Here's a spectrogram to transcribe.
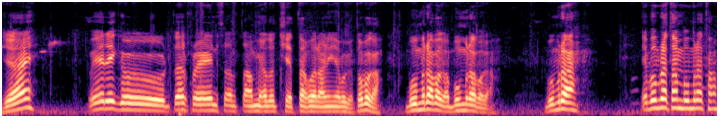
जय. व्हेरी गुड तर फ्रेंड्स आता आम्ही आलो शेतावर आणि हे बघा तो बघा. बुमरा बघा बुमरा बघा. बुमरा. ए बुमरा थांब बुमरा थांब.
